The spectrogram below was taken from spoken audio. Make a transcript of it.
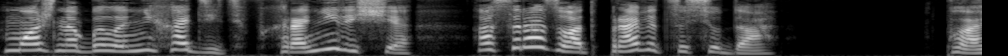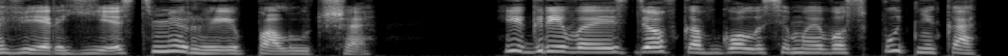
Можно было не ходить в хранилище, а сразу отправиться сюда. Поверь, есть миры получше. Игривая издевка в голосе моего спутника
